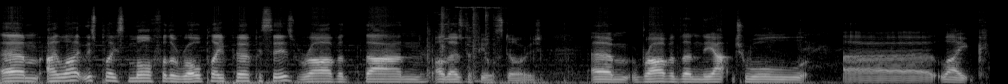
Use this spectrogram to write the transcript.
Um, I like this place more for the roleplay purposes rather than... Oh, there's the fuel storage. Um, rather than the actual, uh, like,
